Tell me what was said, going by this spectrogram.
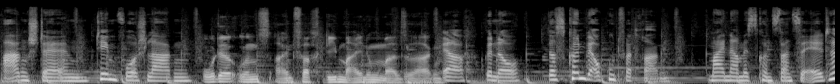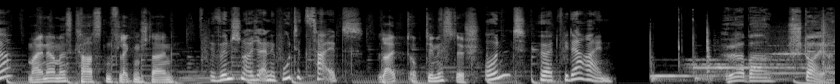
Fragen stellen, Themen vorschlagen. Oder uns einfach die Meinung mal sagen. Ja, genau. Das können wir auch gut vertragen. Mein Name ist Konstanze Elter. Mein Name ist Carsten Fleckenstein. Wir wünschen euch eine gute Zeit. Bleibt optimistisch. Und hört wieder rein. Hörbar Steuern.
